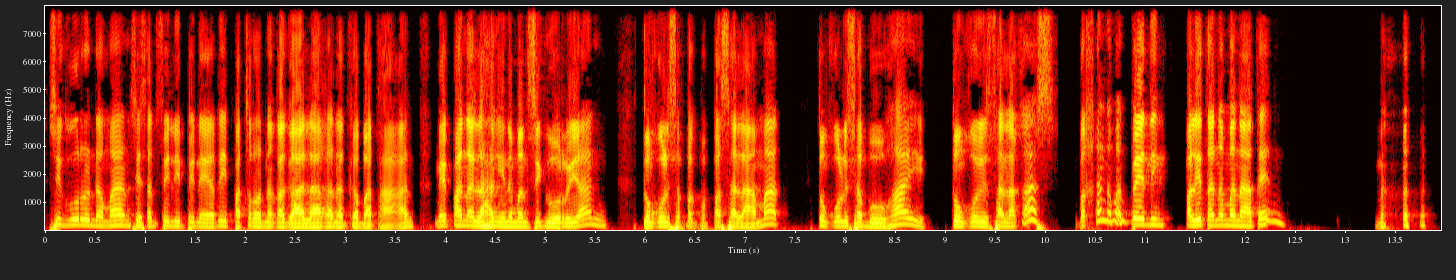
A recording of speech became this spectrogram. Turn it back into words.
siguro naman si San Felipe Neri, patron ng kagalakan at kabataan, may panalangin naman siguro yan tungkol sa pagpapasalamat, tungkol sa buhay, tungkol sa lakas. Baka naman pwedeng palitan naman natin.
